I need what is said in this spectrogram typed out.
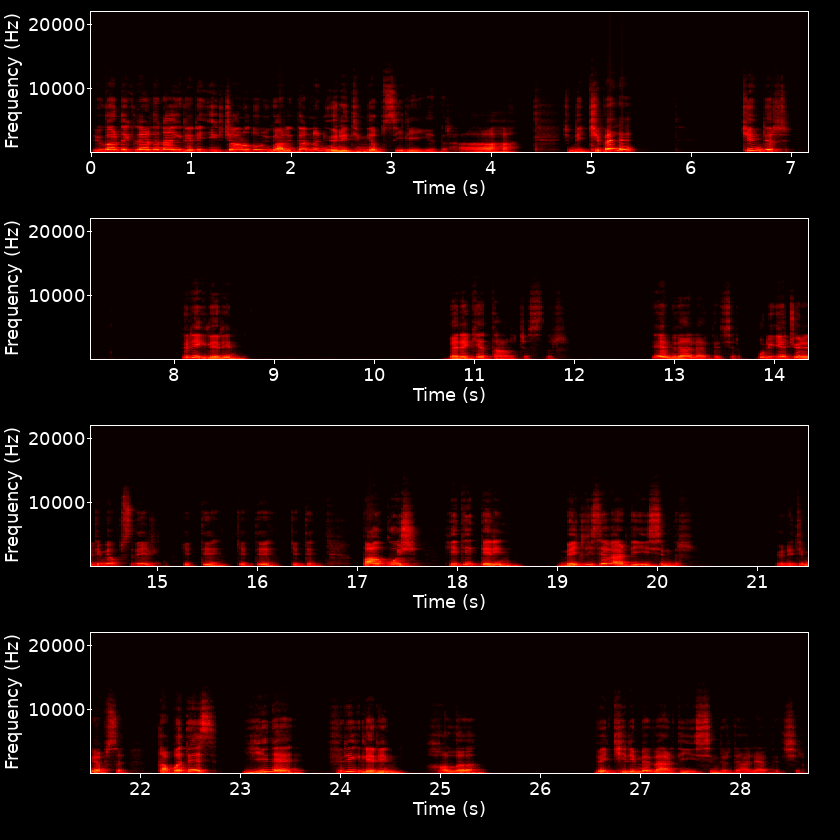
Yukarıdakilerden hangileri ilk çağ Anadolu uygarlıklarının yönetim yapısı ile ilgilidir? Ha. Şimdi Kibele kimdir? Friglerin bereket tanrıçasıdır. Değil mi değerli arkadaşlarım? Bunu geç yönetim yapısı değil. Gitti, gitti, gitti. Pankuş Hititlerin meclise verdiği isimdir. Yönetim yapısı. Tapates yine Friglerin halı ve kilime verdiği isimdir değerli arkadaşlarım.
